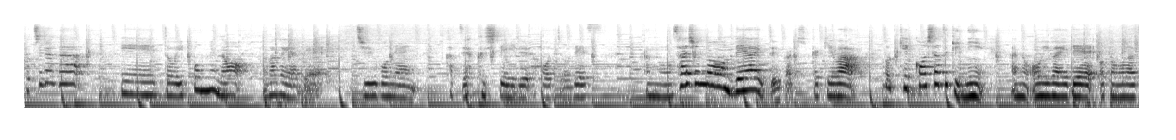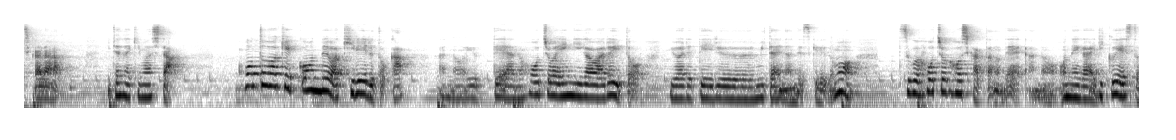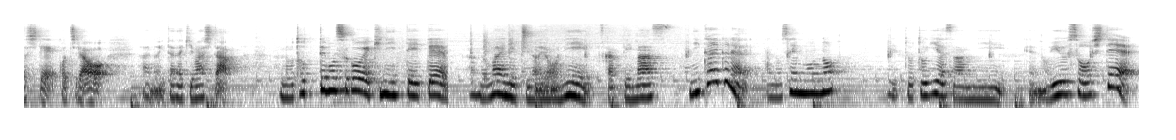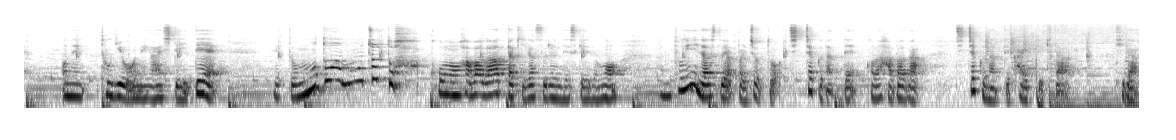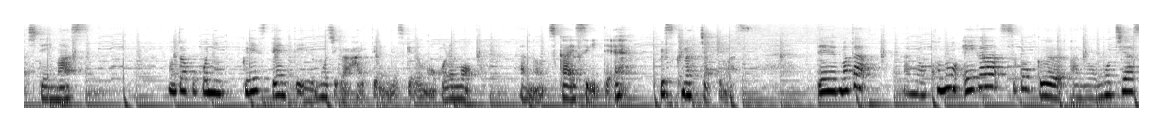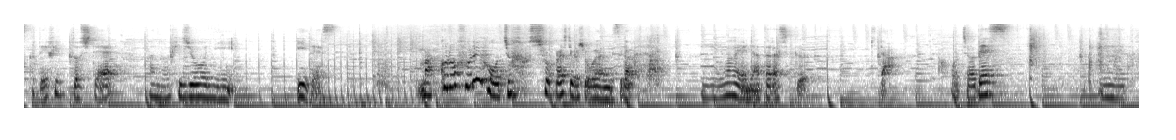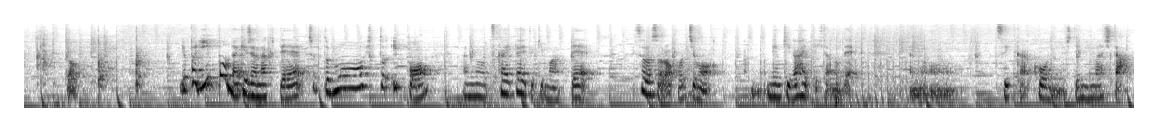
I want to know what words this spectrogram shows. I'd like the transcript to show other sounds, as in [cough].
こちらが、えーと、1本目の我が家で15年活躍している包丁です。あの最初の出会いというかきっかけは結婚した時にあのお祝いでお友達からいただきました。本当は結婚では切れるとかあの言ってあの包丁は縁起が悪いと言われているみたいなんですけれどもすごい包丁が欲しかったのであのお願いリクエストしてこちらをあのいただきました。あのとってもすごい気に入っていてあの毎日のように使っています。2回くらいあの専門の、えーと、研ぎ屋さんにあの郵送してお、ね、研ぎをお願いしていてえっと、元はもうちょっとこの幅があった気がするんですけれども研ぎに出すとやっぱりちょっとちっちゃくなってこの幅がちっちゃくなって帰ってきた気がしています。本当はここにグレステンっていう文字が入ってるんですけどもこれもあの使いすぎて [laughs] 薄くなっちゃってます。でまたあのこの絵がすごくあの持ちやすくてフィットしてあの非常にいいです。真っ黒古い包丁を紹介してもしょうがないんですが、えー、我が家に新しく来た包丁です。えー、っとやっぱり1本だけじゃなくてちょっともう1本あの使いたい時もあってそろそろこっちもあの年季が入ってきたので、あの追加購入してみました。や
